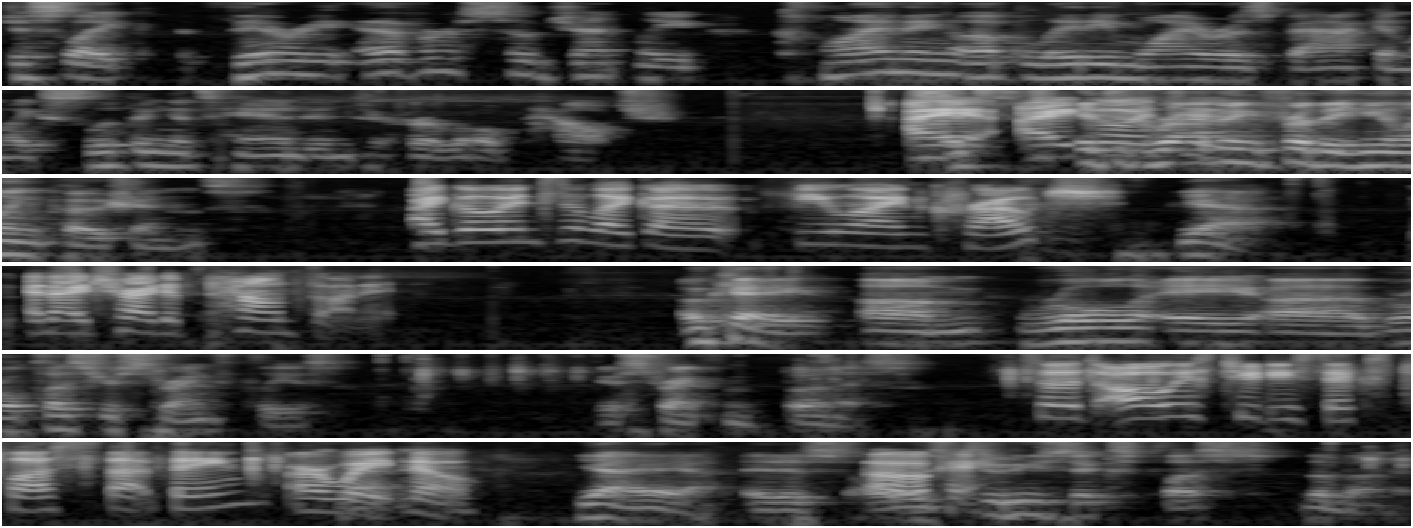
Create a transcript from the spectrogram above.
just like very ever so gently climbing up Lady Moira's back and like slipping its hand into her little pouch. I it's, I it's go into grabbing for the healing potions. I go into like a feline crouch Yeah. and I try to pounce on it. Okay, um, roll a uh, roll plus your strength, please. Your strength bonus. So it's always 2d6 plus that thing? Or wait, no. Yeah, yeah, yeah. It is Oh, always okay. two d six plus the bonus.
